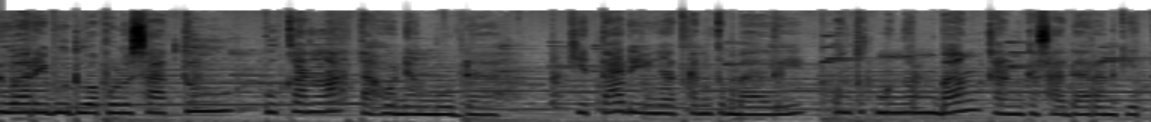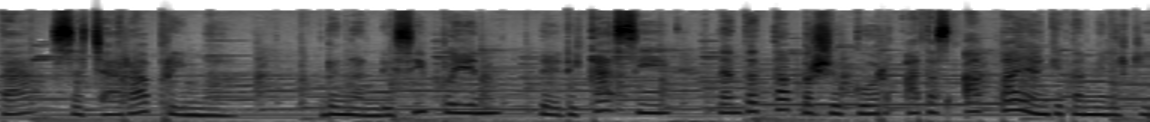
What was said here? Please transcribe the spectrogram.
...2021 bukanlah tahun yang mudah. Kita diingatkan kembali untuk mengembangkan kesadaran kita secara prima. Dengan disiplin, dedikasi, dan tetap bersyukur atas apa yang kita miliki.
